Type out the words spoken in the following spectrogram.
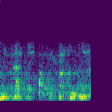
Thank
